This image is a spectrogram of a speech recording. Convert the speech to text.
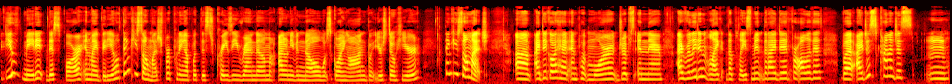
If you've made it this far in my video, thank you so much for putting up with this crazy random, I don't even know what's going on, but you're still here. Thank you so much. Um, I did go ahead and put more drips in there. I really didn't like the placement that I did for all of this, but I just kind of just, mm,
